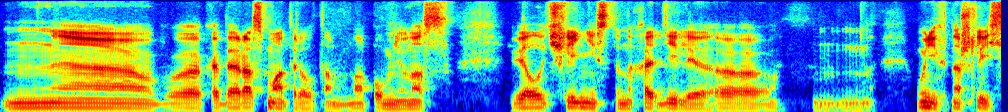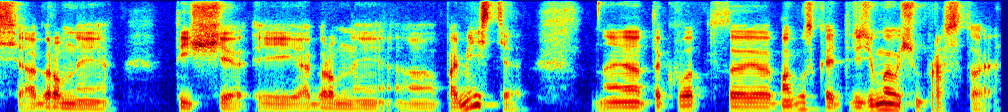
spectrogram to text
когда я рассматривал, там, напомню, у нас велочленисты находили, э, у них нашлись огромные тысячи и огромные э, поместья. Так вот, могу сказать, резюме очень простое.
